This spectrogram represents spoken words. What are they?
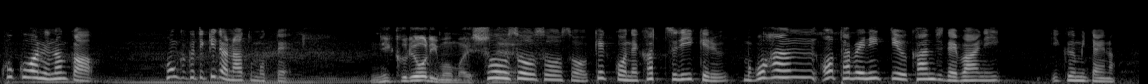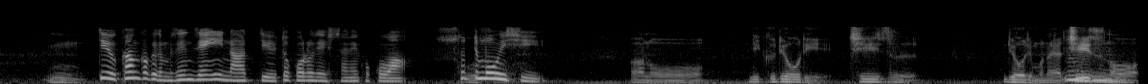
ここはねなんか本格的だなと思って肉料理もうまいし、ね、そうそうそうそう。結構ねかっつりいける。もうご飯を食べにっていう感じでバーに行くみたいな。っうん、ていう感覚でも全然いいなっていうところでしたねここは。とっても美味しい。あのー肉料理チーズ料理もねうんチーズの、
